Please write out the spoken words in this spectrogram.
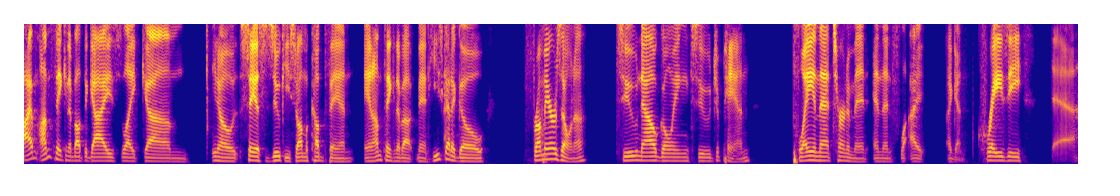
I'm I'm thinking about the guys like um you know, Seiya Suzuki. So I'm a Cub fan, and I'm thinking about, man, he's got to go from Arizona to now going to Japan, play in that tournament, and then fly again. Crazy. Yeah.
